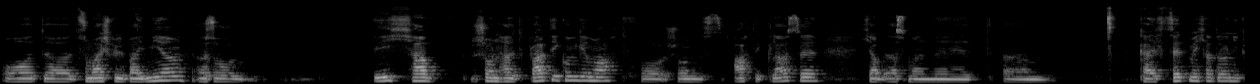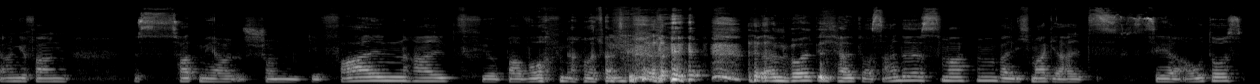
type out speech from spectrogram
Oder zum Beispiel bei mir, also ich habe schon halt Praktikum gemacht, vor schon 8. Klasse. Ich habe erstmal mit ähm, Kfz-Mechatronik angefangen. Es hat mir schon gefallen halt für ein paar Wochen, aber dann, dann wollte ich halt was anderes machen, weil ich mag ja halt sehr Autos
